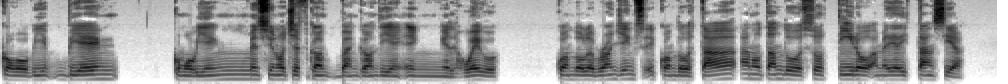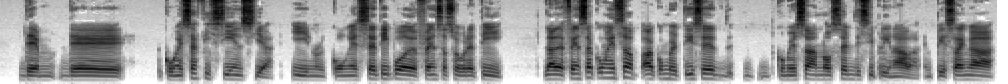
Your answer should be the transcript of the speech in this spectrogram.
como bien, bien como bien mencionó Jeff Van Gundy en el juego, cuando LeBron James, eh, cuando está anotando esos tiros a media distancia de, con esa eficiencia y con ese tipo de defensa sobre ti, la defensa comienza a convertirse, comienza a no ser disciplinada, empiezan a,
